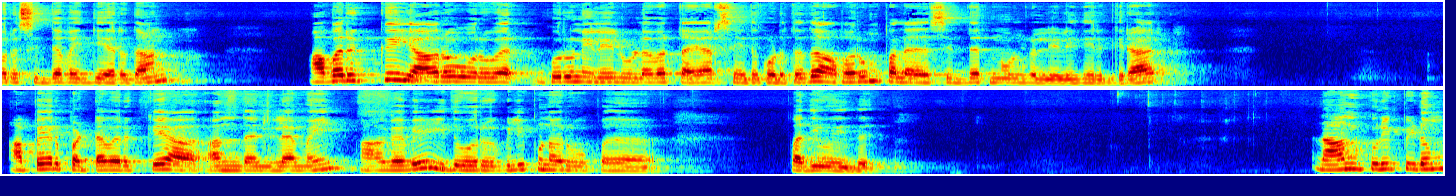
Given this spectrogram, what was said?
ஒரு சித்த வைத்தியர் தான் அவருக்கு யாரோ ஒருவர் குருநிலையில் உள்ளவர் தயார் செய்து கொடுத்தது. அவரும் பல சித்தர் நூல்கள் எழுதியிருக்கிறார். அப்பேற்பட்டவருக்கே அந்த நிலைமை. ஆகவே இது ஒரு விழிப்புணர்வு ப பதிவு இது. நான் குறிப்பிடும்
